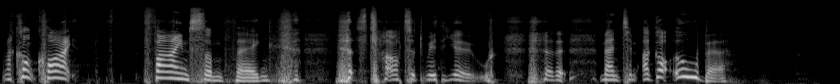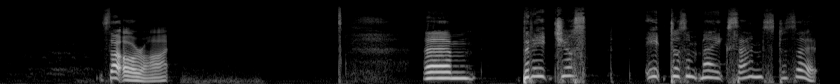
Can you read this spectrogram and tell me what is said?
and I couldn't quite find something that started with you that meant him. I got Uber. Is that all right? Um, but it just it doesn't make sense, does it?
